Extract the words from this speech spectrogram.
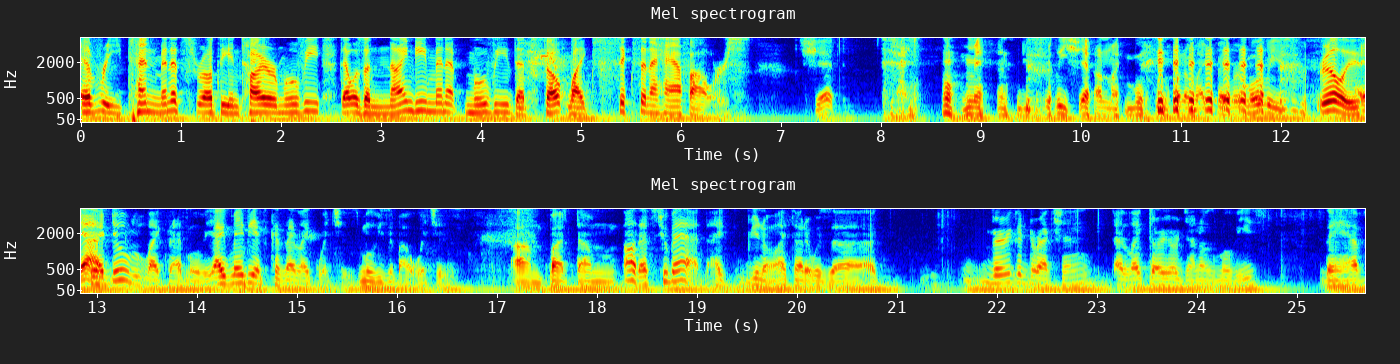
every 10 minutes throughout the entire movie, that was a 90 minute movie that felt like six and a half hours. Shit. oh man, you really shit on my movie. One of my favorite movies. Really? Yeah, I do like that movie. I, maybe it's because I like witches, movies about witches. Um, but um, oh, that's too bad. I, you know, I thought it was a very good direction. I like Dario Argento's movies. They have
